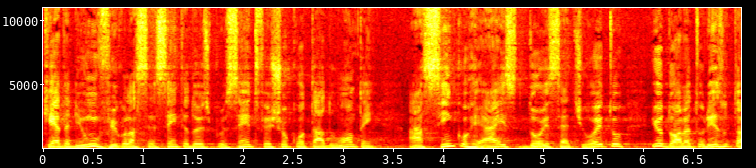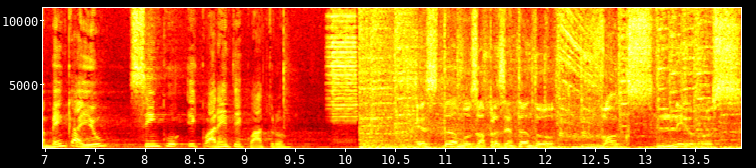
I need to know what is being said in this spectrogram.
queda de 1,62%, fechou cotado ontem a cinco reais dois sete oito e o dólar turismo também caiu cinco e quarenta e quatro. Estamos apresentando Vox News.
